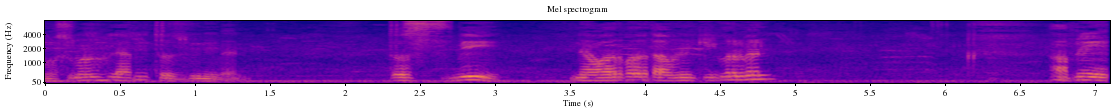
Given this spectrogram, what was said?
মুসলমান হলে আপনি তসবি নেবেন। তসবি নেওয়ার পর আপনি কি করবেন? আপনি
